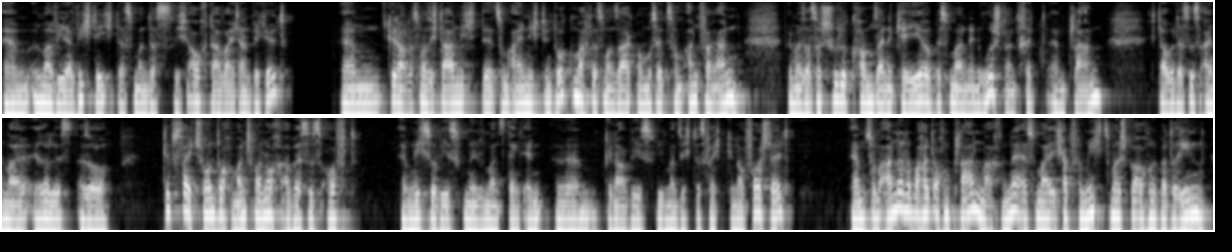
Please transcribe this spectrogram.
ähm, immer wieder wichtig, dass man das sich auch da weiterentwickelt. Ähm, genau, dass man sich da nicht äh, zum einen nicht den Druck macht, dass man sagt, man muss jetzt vom Anfang an, wenn man aus der Schule kommt, seine Karriere, bis man in Ruhestand tritt, ähm, planen. Ich glaube, das ist einmal irrelist. Also gibt's vielleicht schon doch manchmal noch, aber es ist oft ähm, nicht so, wie es, wie man es denkt, äh, genau, wie es, wie man sich das vielleicht genau vorstellt. Ähm, zum anderen aber halt auch einen Plan machen. Ne? Erstmal, ich habe für mich zum Beispiel auch mit Batterien,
